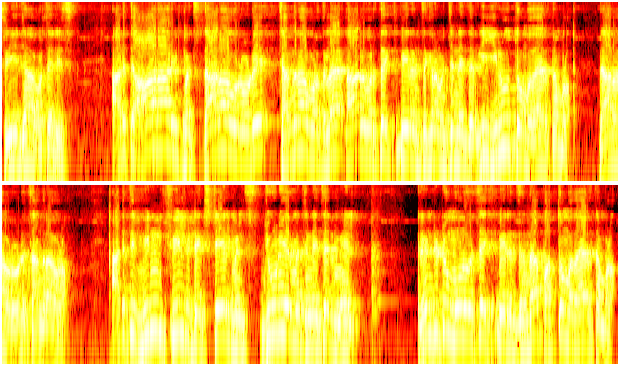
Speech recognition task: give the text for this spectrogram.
ஸ்ரீஜா கொசேரிஸ் அடுத்து ஆர்ஆர் இம்பெக்ஸ் தாராவூர் ரோடு சந்திராபுரத்தில் நாலு வருஷம் எக்ஸ்பீரியன்ஸ் இருக்கிற மெர்ச்சன்டைசருக்கு இருபத்தொம்பதாயிரம் சம்பளம். தாராவூர் ரோடு சந்திராபுரம். அடுத்து Winfield textile mills junior merchandiser male ரெண்டு டு மூணு வருஷம் எக்ஸ்பீரியன்ஸ் இருந்தால் பத்தொன்பதாயிரம் சம்பளம்.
